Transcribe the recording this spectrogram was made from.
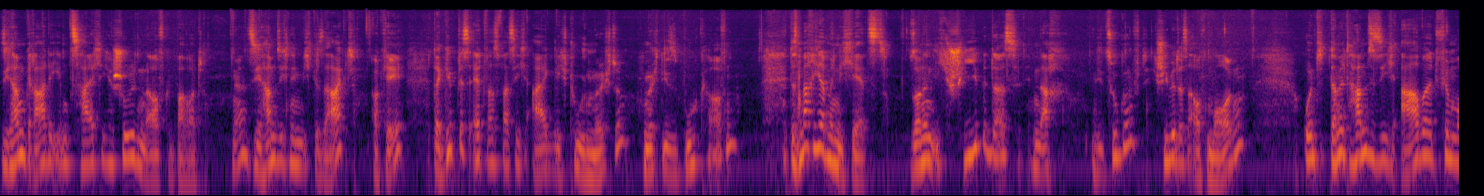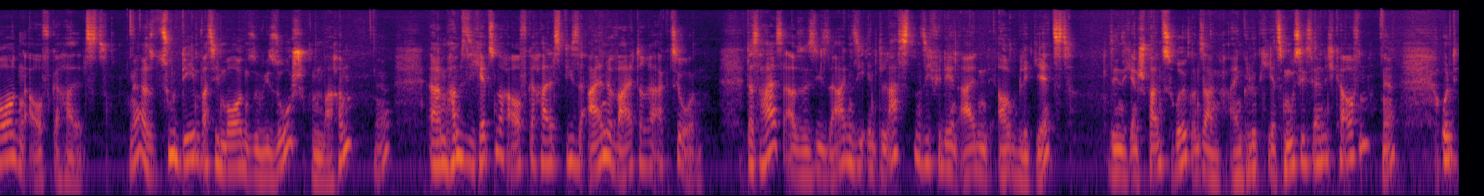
Sie haben gerade eben zeitliche Schulden aufgebaut. Ja, Sie haben sich nämlich gesagt, okay, da gibt es etwas, was ich eigentlich tun möchte. Ich möchte dieses Buch kaufen. Das mache ich aber nicht jetzt, sondern ich schiebe das nach in die Zukunft, ich schiebe das auf morgen und damit haben Sie sich Arbeit für morgen aufgehalst. Ja, also zu dem, was Sie morgen sowieso schon machen, ja, ähm, haben Sie sich jetzt noch aufgehalst, diese eine weitere Aktion. Das heißt also, Sie sagen, Sie entlasten sich für den einen Augenblick jetzt lehnen sich entspannt zurück und sagen, ein Glück, jetzt muss ich es ja nicht kaufen. Ja? Und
